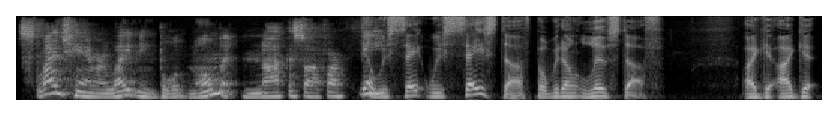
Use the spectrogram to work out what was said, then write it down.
sledgehammer lightning bolt moment and knock us off our feet. Yeah, we say we say stuff, but we don't live stuff. I get I get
